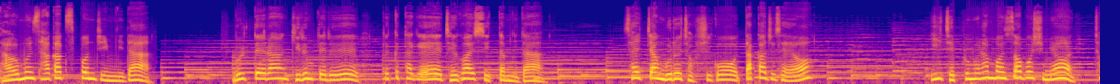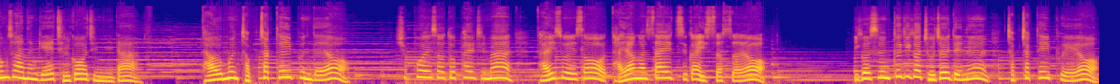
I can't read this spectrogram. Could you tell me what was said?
다음은 사각 스펀지입니다. 물때랑 기름때를 깨끗하게 제거할 수 있답니다. 살짝 물을 적시고 닦아주세요. 이 제품을 한번 써보시면 청소하는 게 즐거워집니다. 다음은 접착 테이프인데요. 슈퍼에서도 팔지만 다이소에서 다양한 사이즈가 있었어요. 이것은 크기가 조절되는 접착 테이프예요.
